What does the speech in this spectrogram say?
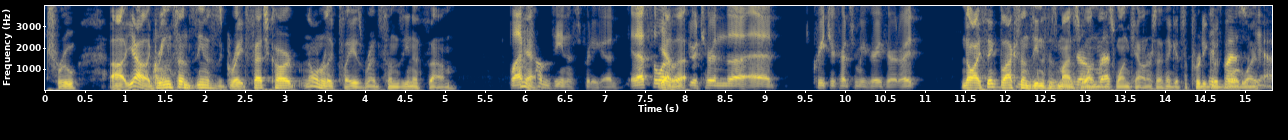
True. Uh yeah, like Green Sun Zenith is a great fetch card. No one really plays Red Sun Zenith. Um Black Yeah. Sun is pretty good. That's the one Yeah, where that- you return the uh, creature cards from your graveyard, right? no, I think Black Sun Zenith is minus No, one, one counters. I think it's a pretty good board minus- wipe. Yeah.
